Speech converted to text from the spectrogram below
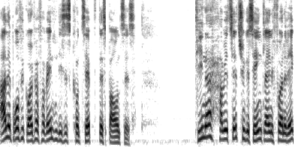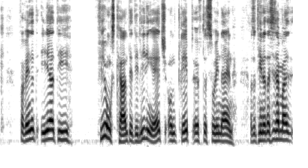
Alle Profigolfer verwenden dieses Konzept des Bounces. Tina, habe ich jetzt schon gesehen, gleich vorneweg, verwendet eher die Führungskante, die Leading Edge und gräbt öfters so hinein. Also Tina, das ist einmal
